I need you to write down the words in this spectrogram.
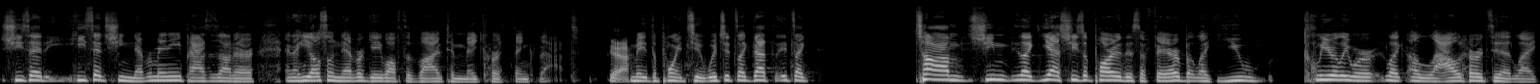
she said he said she never made any passes on her, and that he also never gave off the vibe to make her think that. Yeah. Made the point too, which it's like that's it's like Tom. She like yes, she's a part of this affair, but like you clearly were like allowed her to like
